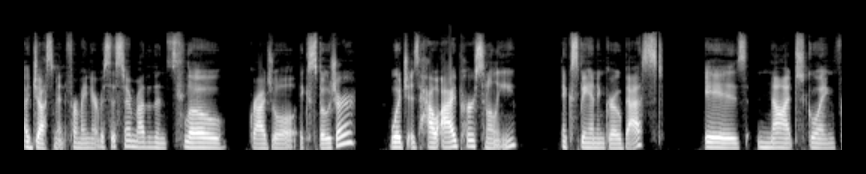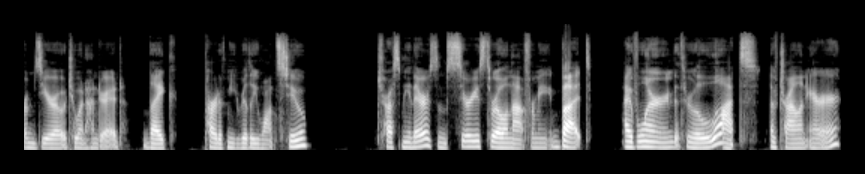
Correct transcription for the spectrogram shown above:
adjustment for my nervous system rather than slow gradual exposure, which is how I personally expand and grow best, is not going from zero to 100 like part of me really wants to. Trust me, there's some serious thrill in that for me. But I've learned through a lot of trial and error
